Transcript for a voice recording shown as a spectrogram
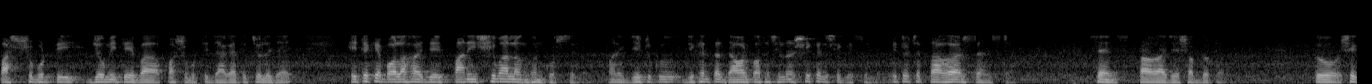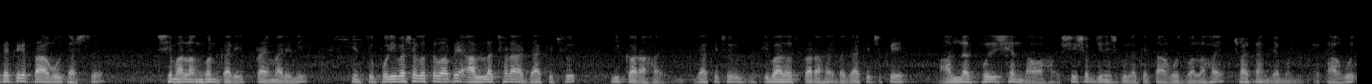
পার্শ্ববর্তী জমিতে বা পার্শ্ববর্তী জায়গাতে চলে যায়। এটাকে বলা হয় যে পানি সীমা লঙ্ঘন করছিল। মানে যেটুকু যেখানে তার যাওয়ার কথা ছিল না, সেখানে সে গেছিল। এটা হচ্ছে তাগার সেন্সটা। সেন্স তাগা যে শব্দটা। তো সেখান থেকে তাগুত আসছে, সীমা লঙ্ঘনকারী প্রাইমারিলি কিন্তু পরিভাষাগতভাবে আল্লাহ ছাড়া যা কিছুর ই করা হয়, যা কিছুর ইবাদত করা হয় বা যা কিছুকে আল্লাহর পজিশন দেওয়া হয়, সেসব জিনিসগুলোকে তাগুত বলা হয়। শয়তান যেমন তাগুত।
